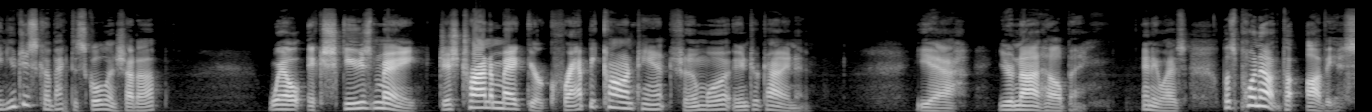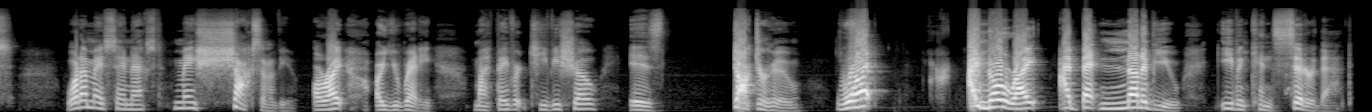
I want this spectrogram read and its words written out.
Can you just go back to school and shut up? Well, excuse me, just trying to make your crappy content somewhat entertaining. Yeah, you're not helping. Anyways, let's point out the obvious. What I may say next may shock some of you. Alright? Are you ready? My favorite TV show is Doctor Who. What? I know, right? I bet none of you even consider that.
